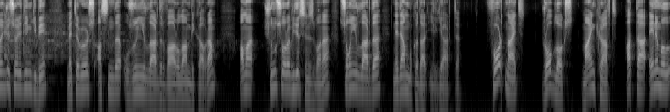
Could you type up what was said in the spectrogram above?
önce söylediğim gibi Metaverse aslında uzun yıllardır var olan bir kavram ama şunu sorabilirsiniz bana, son yıllarda neden bu kadar ilgi arttı? Fortnite, Roblox, Minecraft, hatta Animal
